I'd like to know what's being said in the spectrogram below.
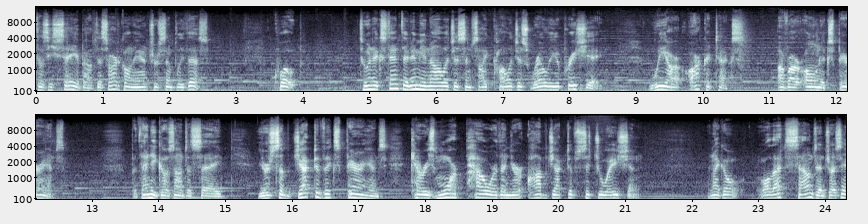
does he say about this article? And the answer is simply this quote, to an extent that immunologists and psychologists rarely appreciate, we are architects of our own experience. But then he goes on to say, your subjective experience carries more power than your objective situation. And I go, well, that sounds interesting.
